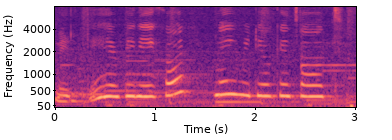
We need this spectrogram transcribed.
मिलते हैं फिर एक और नई वीडियो के साथ।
